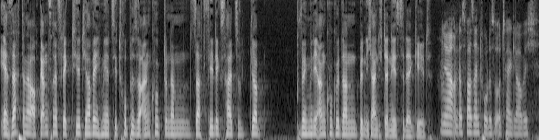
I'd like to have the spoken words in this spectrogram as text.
er sagt dann aber auch ganz reflektiert, ja, wenn ich mir jetzt die Truppe so anguckt und dann sagt Felix halt so, ja, wenn ich mir die angucke, dann bin ich eigentlich der Nächste, der geht. Ja, und das war sein Todesurteil, glaube ich.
